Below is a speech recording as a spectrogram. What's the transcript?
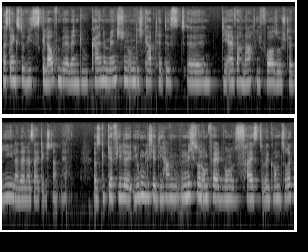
Was denkst du, wie es gelaufen wäre, wenn du keine Menschen um dich gehabt hättest, äh, die einfach nach wie vor so stabil an deiner Seite gestanden hätten? Also es gibt ja viele Jugendliche, die haben nicht so ein Umfeld, wo es heißt, willkommen zurück.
